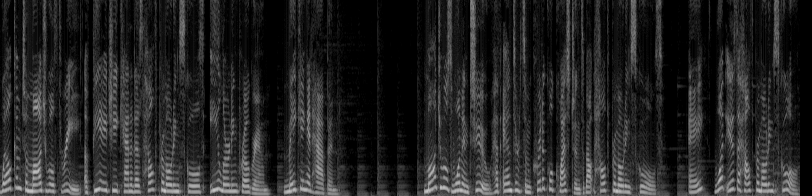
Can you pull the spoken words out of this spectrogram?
Welcome to Module 3 of PHE Canada's Health Promoting Schools e-learning program, Making It Happen. Modules 1 and 2 have answered some critical questions about health promoting schools. A. What is a health promoting school?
